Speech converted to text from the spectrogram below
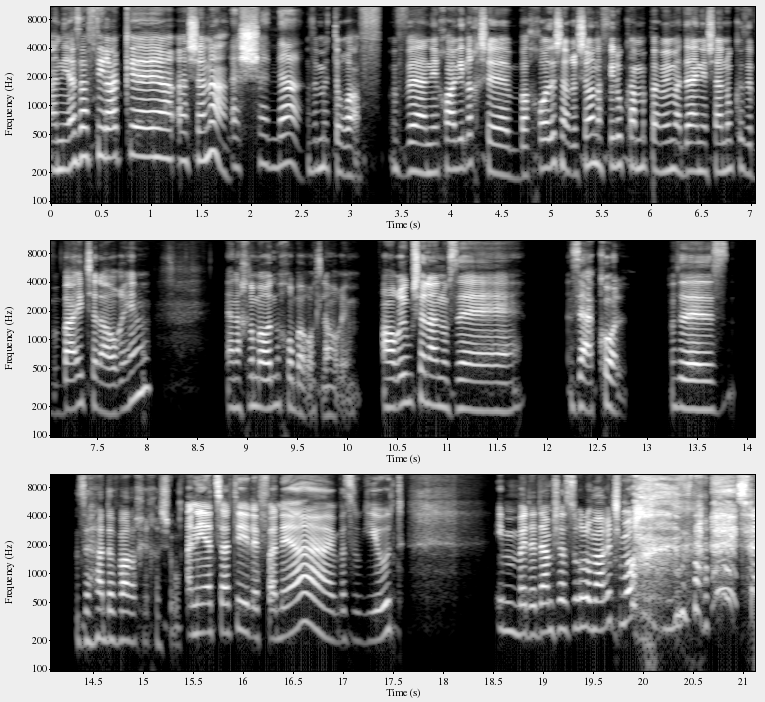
אני עזבתי רק אה, השנה. השנה. זה מטורף. ואני יכולה להגיד לך שבחודש הראשון, אפילו כמה פעמים עדיין ישנו כזה בבית של ההורים, אנחנו מאוד מחוברות להורים. ההורים שלנו זה, זה הכל. זה, זה הדבר הכי חשוב. אני יצאתי לפניה בזוגיות. עם בן אדם שאסור לומר את שמו. סתם,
